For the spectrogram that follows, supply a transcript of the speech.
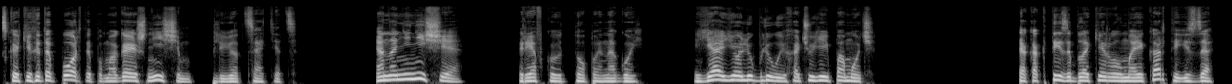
С каких это пор ты помогаешь нищим, плюется отец. Она не нищая, рявкают, топая ногой. Я ее люблю и хочу ей помочь. Так как ты заблокировал мои карты из-за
